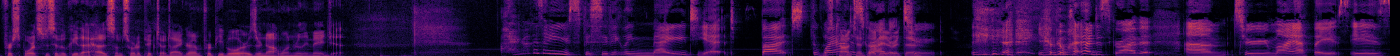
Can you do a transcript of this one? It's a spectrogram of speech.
for sports specifically that has some sort of picto diagram for people, or is there not one really made yet? I don't know if there's any specifically made yet, but the way I describe it right to yeah, yeah, the way I describe it um, to my athletes is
